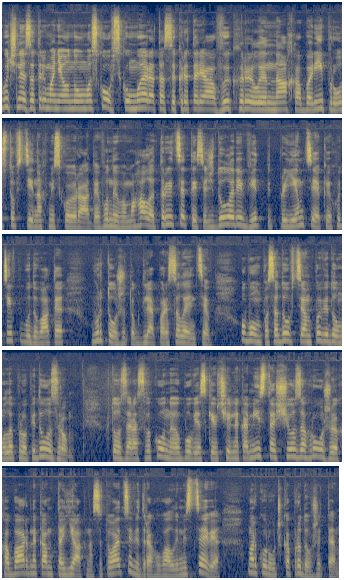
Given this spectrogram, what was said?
Гучне затримання у Новомосковську мера та секретаря викрили на хабарі просто в стінах міської ради. Вони вимагали 30 тисяч доларів від підприємця, який хотів побудувати гуртожиток для переселенців. Обом посадовцям повідомили про підозру. Хто зараз виконує обов'язки очільника міста, що загрожує хабарникам та як на ситуацію відреагували місцеві. Марко Ручка продовжить тему.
